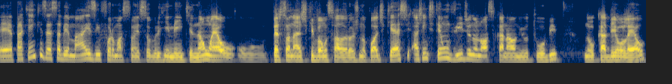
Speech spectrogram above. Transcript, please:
É, para quem quiser saber mais informações sobre o He-Man, que não é o, o, personagem que vamos falar hoje no podcast, a gente tem um vídeo no nosso canal no YouTube, no Cadê o Léo,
